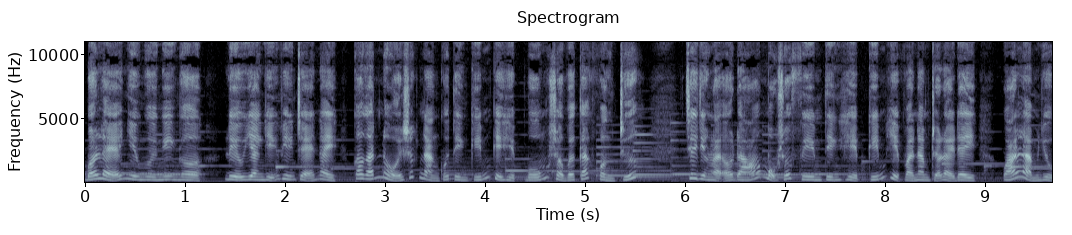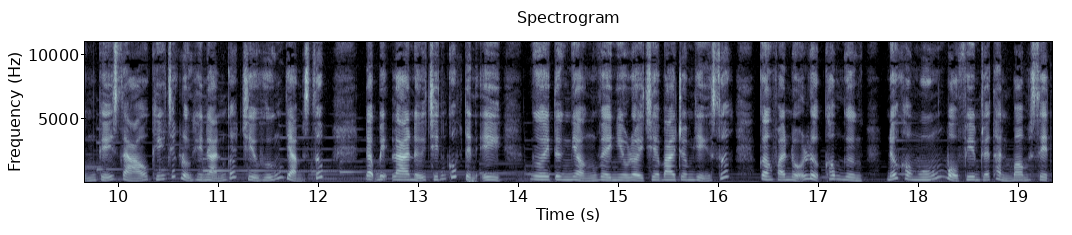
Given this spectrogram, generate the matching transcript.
Bởi lẽ nhiều người nghi ngờ liệu dàn diễn viên trẻ này có gánh nổi sức nặng của tiền kiếm kỳ hiệp 4 so với các phần trước. Chưa dừng lại ở đó, một số phim tiên hiệp kiếm hiệp vài năm trở lại đây quá lạm dụng kỹ xảo khiến chất lượng hình ảnh có chiều hướng giảm sút. Đặc biệt là nữ chính Cúc Tình Y, người từng nhận về nhiều lời chê bai trong diễn xuất, cần phải nỗ lực không ngừng nếu không muốn bộ phim trở thành bom xịt.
